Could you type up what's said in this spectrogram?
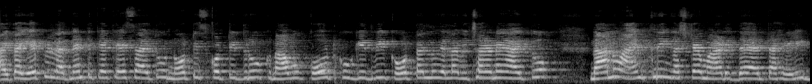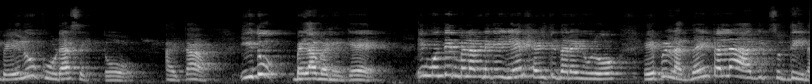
ಆಯ್ತಾ, ಏಪ್ರಿಲ್ ಹದಿನೆಂಟಕ್ಕೆ ಕೇಸ್ ಆಯ್ತು. ನೋಟಿಸ್ ಕೊಟ್ಟಿದ್ರು. ನಾವು ಕೋರ್ಟ್ ಹೋಗಿದ್ವಿ ಕೋರ್ಟಲ್ಲೂ ಎಲ್ಲ ವಿಚಾರಣೆ ಆಯ್ತು. ನಾನು ಆಂಕರಿಂಗ್ ಅಷ್ಟೇ ಮಾಡಿದ್ದೆ ಅಂತ ಹೇಳಿ ಬೇಲೂ ಕೂಡ ಸಿಕ್ತು. ಆಯ್ತಾ? ಇದು ಬೆಳವಣಿಗೆ. ಇನ್ ಮುಂದಿನ ಬೆಳವಣಿಗೆ ಏನ್ ಹೇಳ್ತಿದ್ದಾರೆ ಇವರು? ಏಪ್ರಿಲ್ ಹದಿನೆಂಟಲ್ಲೇ ಆಗಿದ್ ಸುದ್ದಿನ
